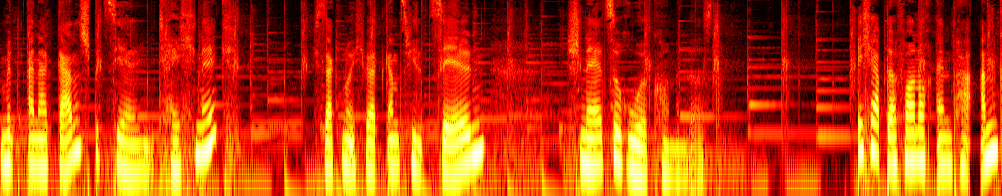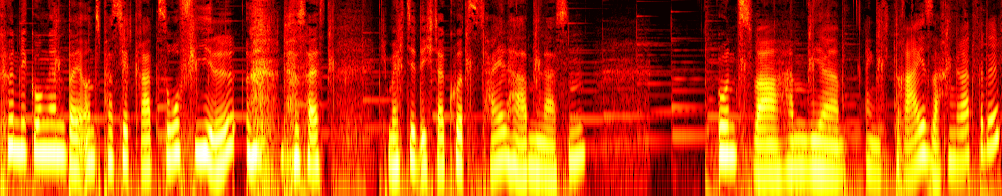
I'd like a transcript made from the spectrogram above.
mit einer ganz speziellen Technik, ich sag nur, ich werde ganz viel zählen, schnell zur Ruhe kommen wirst. Ich habe davor noch ein paar Ankündigungen. Bei uns passiert gerade so viel. Das heißt, ich möchte dich da kurz teilhaben lassen. Und zwar haben wir eigentlich drei Sachen gerade für dich.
